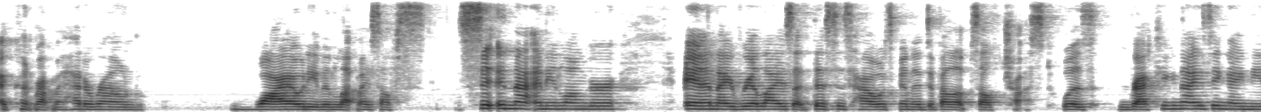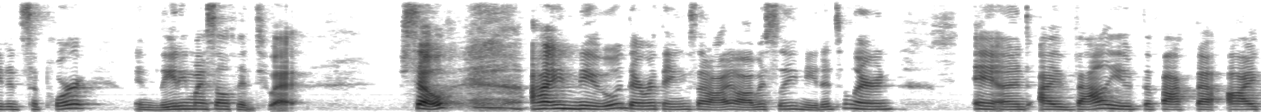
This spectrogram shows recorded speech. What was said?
I couldn't wrap my head around why I would even let myself sit in that any longer. And I realized that this is how I was going to develop self-trust was recognizing I needed support and leading myself into it. So, I knew there were things that I obviously needed to learn and I valued the fact that I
